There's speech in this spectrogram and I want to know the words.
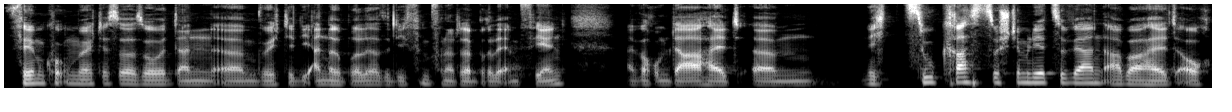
Film gucken möchtest oder so, dann ähm, würde ich dir die andere Brille, also die 500er Brille empfehlen, einfach um da halt ähm, nicht zu krass zu stimuliert zu werden, aber halt auch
